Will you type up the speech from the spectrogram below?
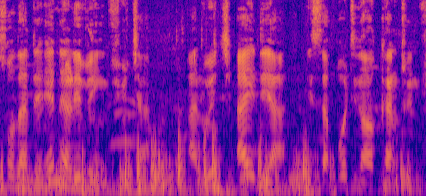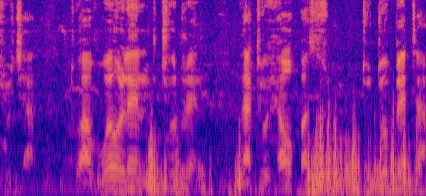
so that they earn a living in future, and which idea is supporting our country in future to have well-learned children that will help us to do better.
